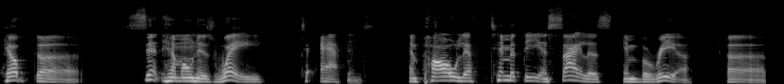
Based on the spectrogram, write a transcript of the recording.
helped uh, sent him on his way to Athens. And Paul left Timothy and Silas in Berea uh,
